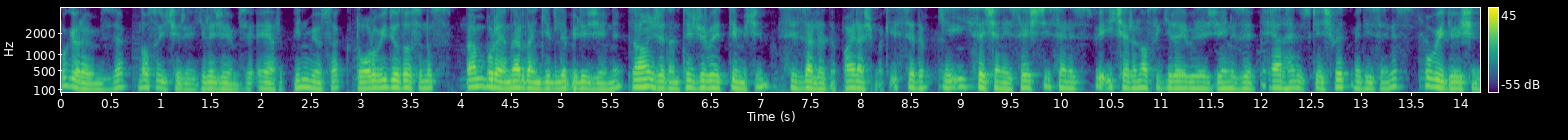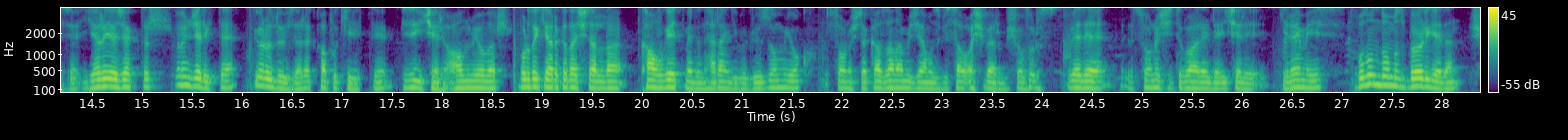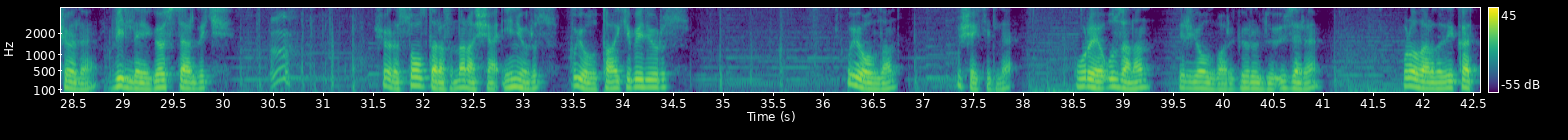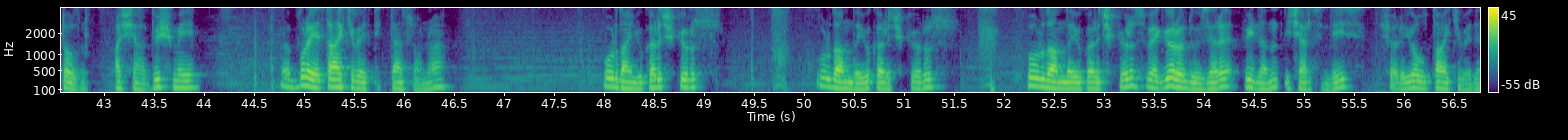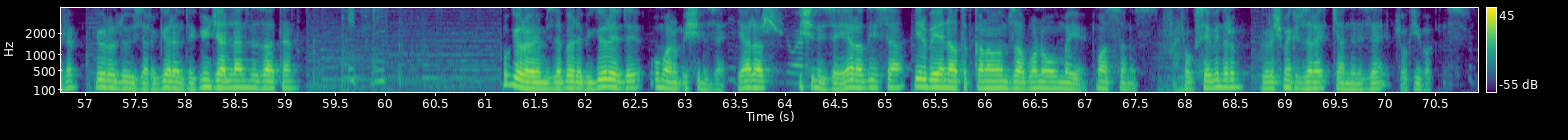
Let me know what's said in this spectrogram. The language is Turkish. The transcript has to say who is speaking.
Speaker 1: Bu görevimizde nasıl içeriye gireceğimizi eğer bilmiyorsak doğru videodasınız. Ben buraya nereden girilebileceğini daha önceden tecrübe ettiğim için sizlerle de paylaşmak istedim. Ki ilk seçeneği seçtiyseniz ve içeri nasıl girebileceğinizi eğer henüz keşfetmediyseniz bu video işinize yarayacaktır. Öncelikle görüldüğü üzere kapı kilitli. Bizi içeri almıyorlar. Buradaki arkadaşlarla kavga etmenin herhangi bir lüzumu yok. Sonuçta kazanamayacağımız bir savaş vermiş oluruz. Ve de sonuç itibariyle içeri giremeyiz. Bulunduğumuz bölgeden şöyle villayı gösterdik. Şöyle sol tarafından aşağı iniyoruz. Bu yolu takip ediyoruz. Bu yoldan bu şekilde oraya uzanan bir yol var görüldüğü üzere. Buralarda dikkatli olun. Aşağı düşmeyin. Burayı takip ettikten sonra buradan yukarı çıkıyoruz. Buradan da yukarı çıkıyoruz. Buradan da yukarı çıkıyoruz ve görüldüğü üzere villanın içerisindeyiz. Şöyle yolu takip edelim. Görüldüğü üzere görev de güncellendi zaten. Bu görevimizde böyle bir görevdi. Umarım işinize yarar. İşinize yaradıysa bir beğeni atıp kanalımıza abone olmayı unutmazsanız çok sevinirim. Görüşmek üzere. Kendinize çok iyi bakınız.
